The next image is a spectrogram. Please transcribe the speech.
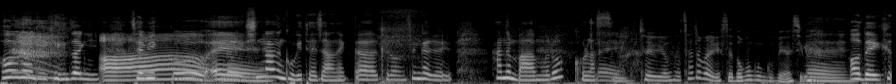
호응하기 굉장히 아, 재밌고 예, 네. 신나는 곡이 되지 않을까 그런 생각을 하는 마음으로 골랐습니다. 저희 영상 찾아봐야겠어요. 너무 궁금해요 지금. 네. 어, 네, 그,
